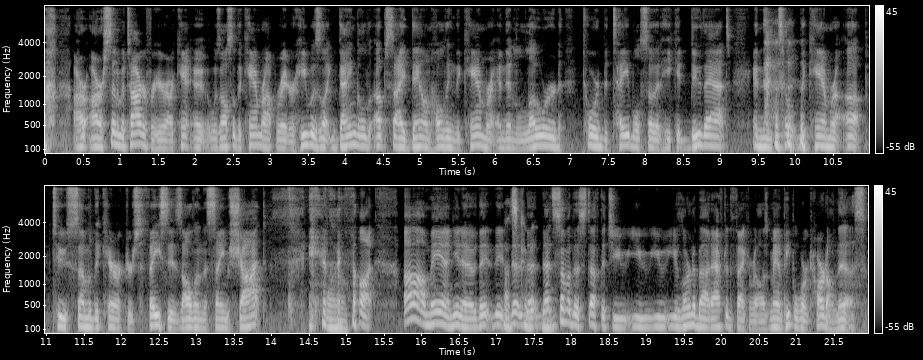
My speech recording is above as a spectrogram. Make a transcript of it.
our, our cinematographer here, our cam- was also the camera operator. He was like dangled upside down holding the camera and then lowered toward the table so that he could do that and then tilt the camera up to some of the characters' faces all in the same shot. And I thought, oh man, you know, they, they, That's th- th- that's some of the stuff that you, you, you, you learn about after the fact and realize, man, people worked hard on this.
